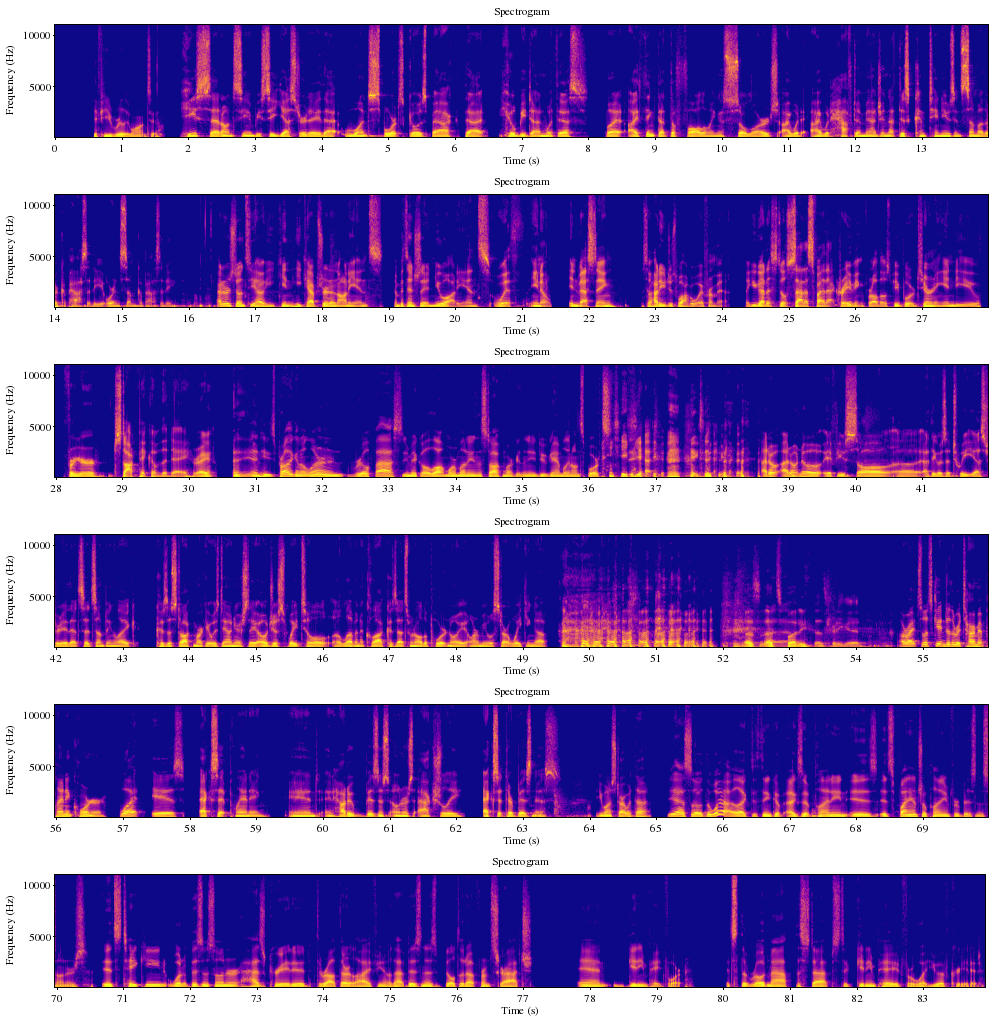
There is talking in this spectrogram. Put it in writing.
if he really wanted to. He said on CNBC yesterday that once sports goes back, that he'll be done with this. But I think that the following is so large, I would I would have to imagine that this continues in some other capacity or in some capacity. I just don't see how he can he captured an audience and potentially a new audience with you know investing. So how do you just walk away from it? Like you got to still satisfy that craving for all those people who are tuning into you for your stock pick of the day, right? And, and he's probably going to learn real fast. You make a lot more money in the stock market than you do gambling on sports. yeah, exactly. I don't I don't know if you saw uh, I think it was a tweet yesterday that said something like because the stock market was down yesterday. Oh, just wait till eleven o'clock because that's when all the Portnoy army will start waking up. that's that's Uh, funny. That's, that's pretty good. All right, so let's get into the retirement planning corner. What is exit planning and and how do business owners actually exit their business? You want to start with that? Yeah, so the way I like to think of exit planning is it's financial planning for business owners. It's taking what a business owner has created throughout their life, you know, that business, built it up from scratch, and getting paid for it. It's the roadmap, the steps to getting paid for what you have created.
